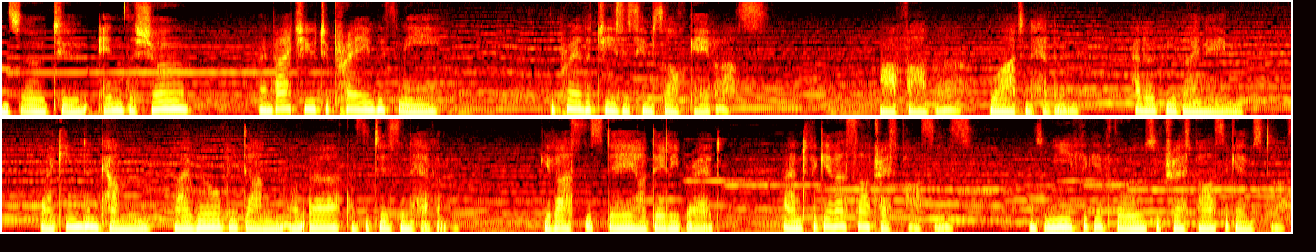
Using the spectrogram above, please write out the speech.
And so, to end the show, I invite you to pray with me the prayer that Jesus Himself gave us Our Father, who art in heaven, hallowed be thy name. Thy kingdom come, thy will be done on earth as it is in heaven. Give us this day our daily bread, and forgive us our trespasses, as we forgive those who trespass against us.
